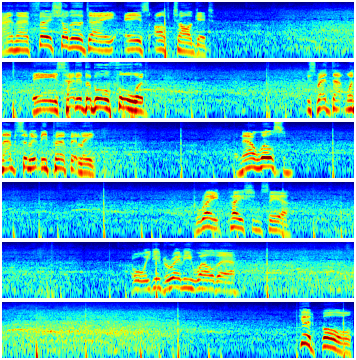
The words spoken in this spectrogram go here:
And their first shot of the day is off target. He's headed the ball forward. He's read that one absolutely perfectly. And now Wilson. Great patience here. Oh, he did really well there. Good ball.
